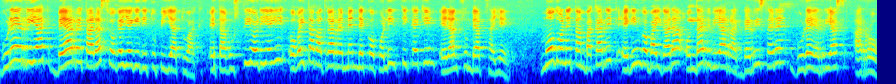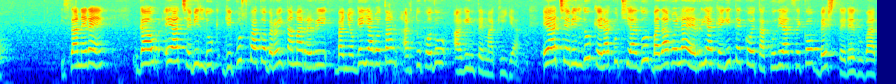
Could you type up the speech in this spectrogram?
Gure herriak behar eta arazo gehiagi ditu pilatuak, eta guzti horiei hogeita bat garren mendeko politikekin erantzun behartzaile. Modu honetan bakarrik egingo bai gara ondarri biharrak berriz ere gure herriaz arro. Izan ere, gaur EH Bilduk Gipuzkoako berroita herri baino gehiagotan hartuko du aginte makila. EH Bilduk erakutsia du badagoela herriak egiteko eta kudeatzeko beste eredu bat.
